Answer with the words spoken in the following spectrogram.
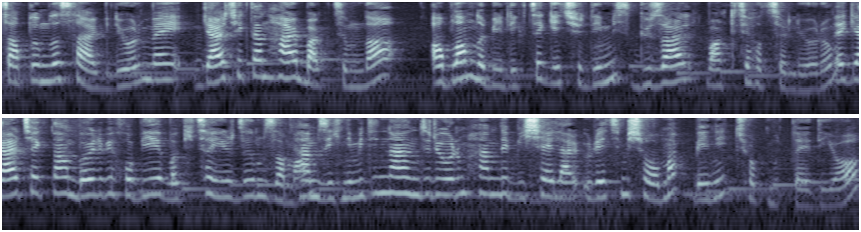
kitaplığımda sergiliyorum ve gerçekten her baktığımda ablamla birlikte geçirdiğimiz güzel vakti hatırlıyorum. Ve gerçekten böyle bir hobiye vakit ayırdığım zaman hem zihnimi dinlendiriyorum hem de bir şeyler üretmiş olmak beni çok mutlu ediyor.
